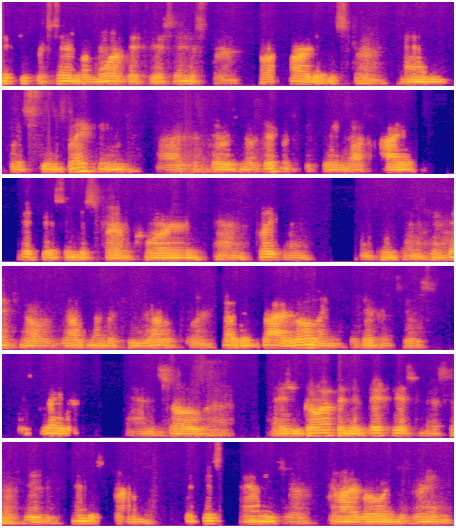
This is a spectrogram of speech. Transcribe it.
50% or more vitreous endosperm or hard endosperm. And with steam flaking, uh, there was no difference between that high vitreous endosperm corn and flaking and, and conventional number two yellow corn. But with dry rolling, the difference is, is greater. And so uh, as you go up in the vitreousness of the endosperm, the disadvantage of dry rolling the grain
